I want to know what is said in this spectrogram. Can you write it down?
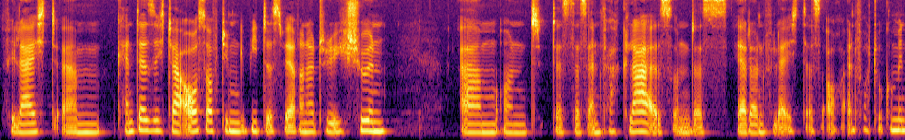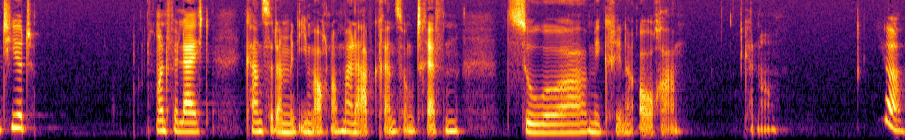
Vielleicht ähm, kennt er sich da aus auf dem Gebiet, das wäre natürlich schön. Ähm, und dass das einfach klar ist und dass er dann vielleicht das auch einfach dokumentiert. Und vielleicht kannst du dann mit ihm auch nochmal eine Abgrenzung treffen zur Migräne-Aura. Genau. Ja.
